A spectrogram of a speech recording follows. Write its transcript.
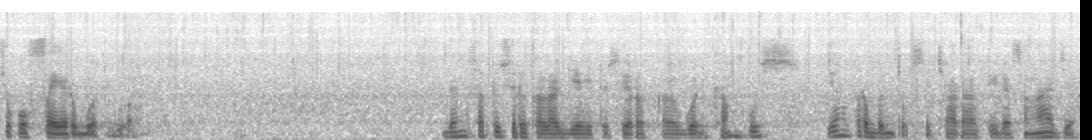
Cukup fair buat gue. Dan satu circle lagi yaitu circle gue di kampus yang terbentuk secara tidak sengaja.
